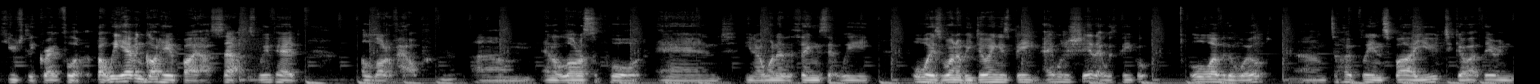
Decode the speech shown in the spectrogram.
hugely grateful of it. But we haven't got here by ourselves. We've had a lot of help Mhm. um, and a lot of support, and you know one of the things that we always want to be doing is being able to share that with people all over the world um, to hopefully inspire you to go out there and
